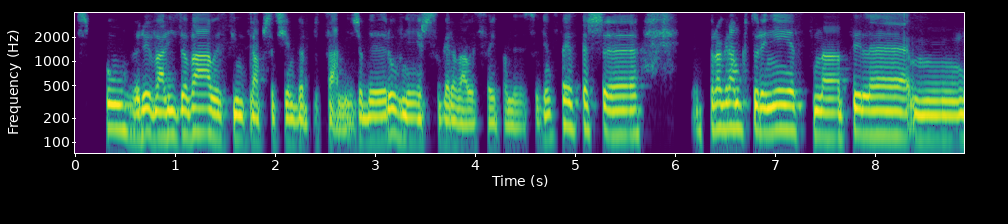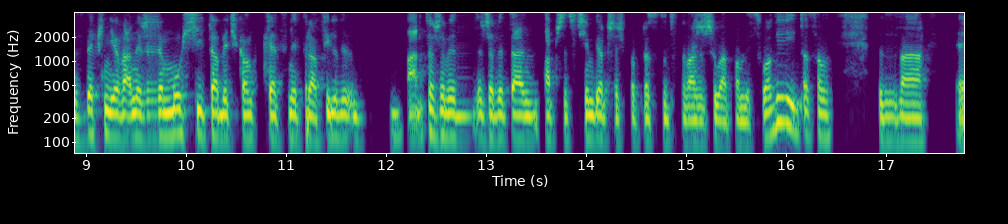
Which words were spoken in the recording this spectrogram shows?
współrywalizowały z intraprzedsiębiorcami, żeby również sugerowały swoje pomysły. Więc to jest też program, który nie jest na tyle mm, zdefiniowany, że musi to być konkretny profil. Warto, żeby, żeby ta, ta przedsiębiorczość po prostu towarzyszyła pomysłowi i to są te dwa e,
